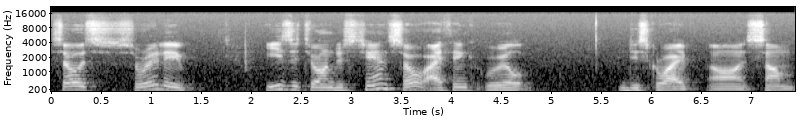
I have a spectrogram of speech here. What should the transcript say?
So it's really easy to understand so I think we'll describe uh, some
